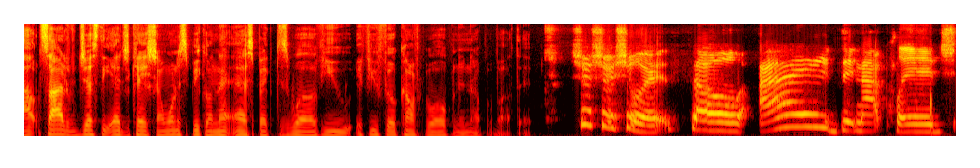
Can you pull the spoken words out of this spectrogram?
outside of just the education i want to speak on that aspect as well if you if you feel comfortable opening up about that. Sure sure sure. So i did not pledge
